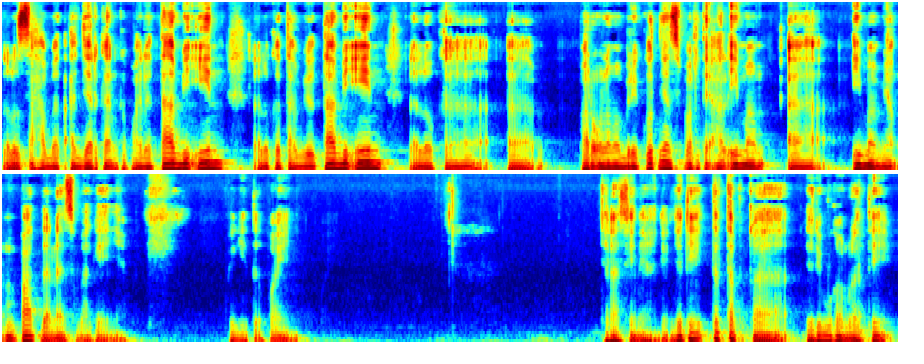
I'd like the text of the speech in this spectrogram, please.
lalu sahabat ajarkan kepada tabiin, lalu ke tabiut tabiin, lalu ke uh, para ulama berikutnya seperti al imam uh, imam yang empat dan lain sebagainya. Begitu poin. Jelasin ya jadi tetap ke jadi bukan berarti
